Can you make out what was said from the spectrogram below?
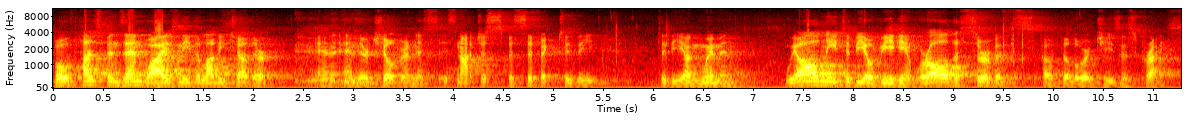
Both husbands and wives need to love each other and, and their children. It's, it's not just specific to the, to the young women. We all need to be obedient. We're all the servants of the Lord Jesus Christ.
